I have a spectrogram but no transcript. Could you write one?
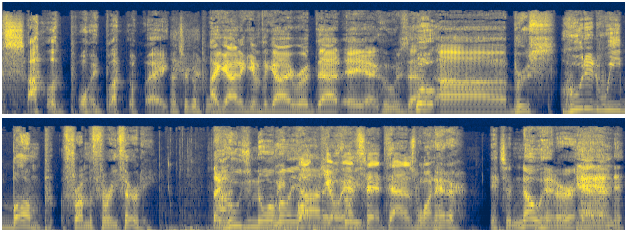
Solid point, by the way. That's a good point. I got to give the guy who wrote that a, uh, who was that? Well- uh, Bruce. Who did we bump from 3:30? Like who's normally we bumped at Johan three? Santana's one hitter. It's a no hitter, Yeah, and that-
